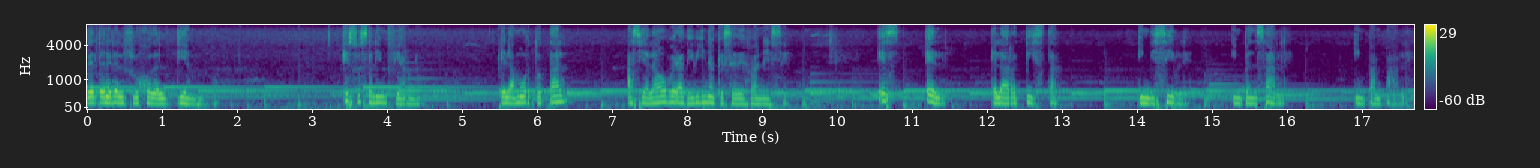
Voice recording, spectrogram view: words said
detener el flujo del tiempo. Eso es el infierno, el amor total hacia la obra divina que se desvanece. Es Él, el artista, invisible, impensable, impampable,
